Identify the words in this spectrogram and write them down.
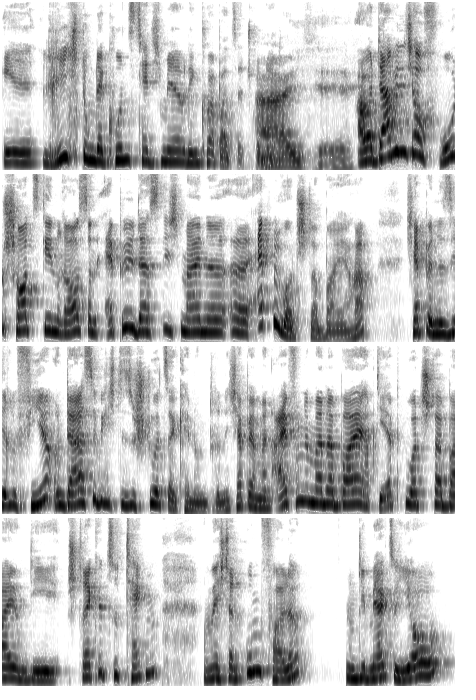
äh, Richtung der Kunst hätte ich mir den Körper zertrümmert. Ah, yeah. Aber da bin ich auch froh, Shorts gehen raus an Apple, dass ich meine äh, Apple Watch dabei habe. Ich habe ja eine Serie 4 und da ist ja wirklich diese Sturzerkennung drin. Ich habe ja mein iPhone immer dabei, habe die Apple Watch dabei, um die Strecke zu taggen. Und wenn ich dann umfalle und die merkt so, yo,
